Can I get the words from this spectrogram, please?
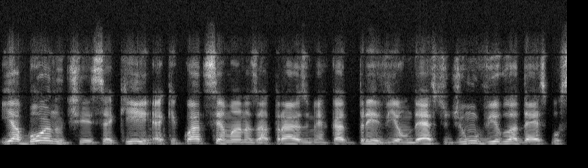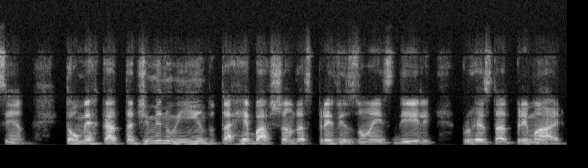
E a boa notícia aqui é que quatro semanas atrás o mercado previa um déficit de 1,10%. Então o mercado está diminuindo, está rebaixando as previsões dele para o resultado primário.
